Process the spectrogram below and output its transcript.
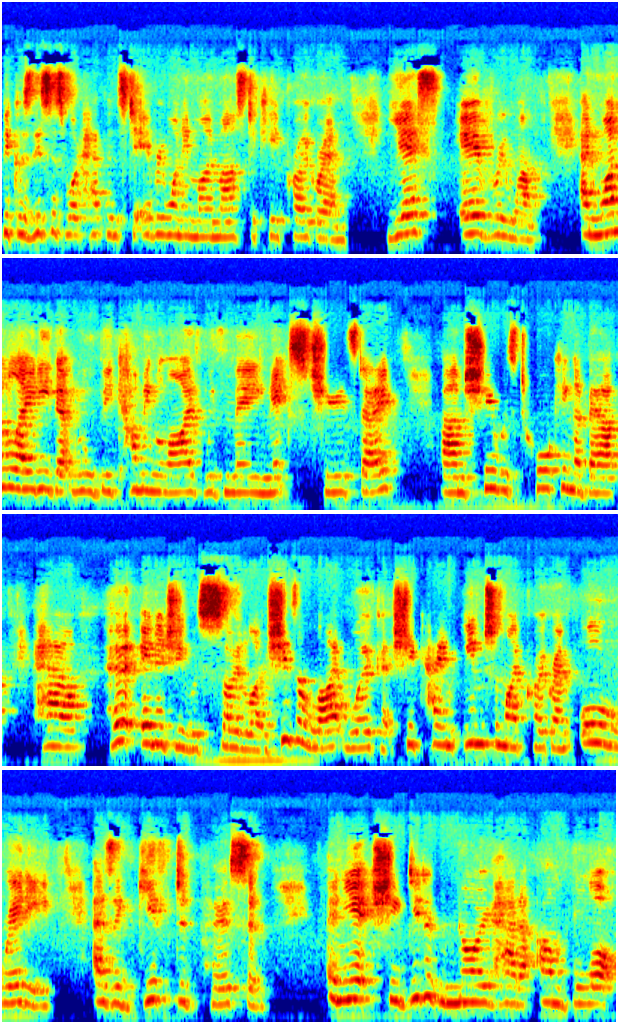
Because this is what happens to everyone in my Master Key program. Yes, everyone. And one lady that will be coming live with me next Tuesday, um, she was talking about how her energy was so low. She's a light worker. She came into my program already as a gifted person, and yet she didn't know how to unblock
